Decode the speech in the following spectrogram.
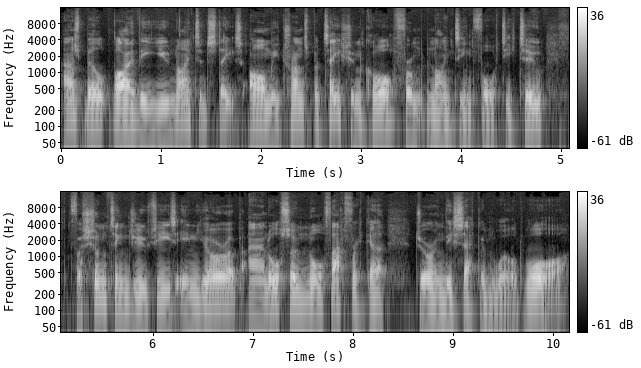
as built by the United States Army Transportation Corps from 1942 for shunting duties in Europe and also North Africa during the Second World War.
